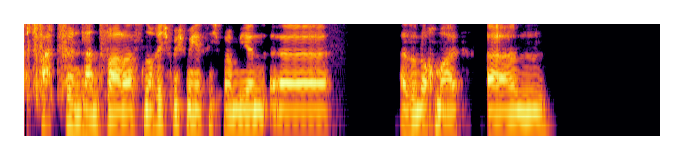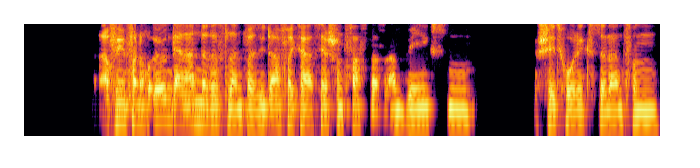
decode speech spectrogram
Was, was für ein Land war das noch? Ich möchte mich jetzt nicht blamieren. Äh, also nochmal. Ähm, auf jeden Fall noch irgendein anderes Land, weil Südafrika ist ja schon fast das am wenigsten shitholigste Land von,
